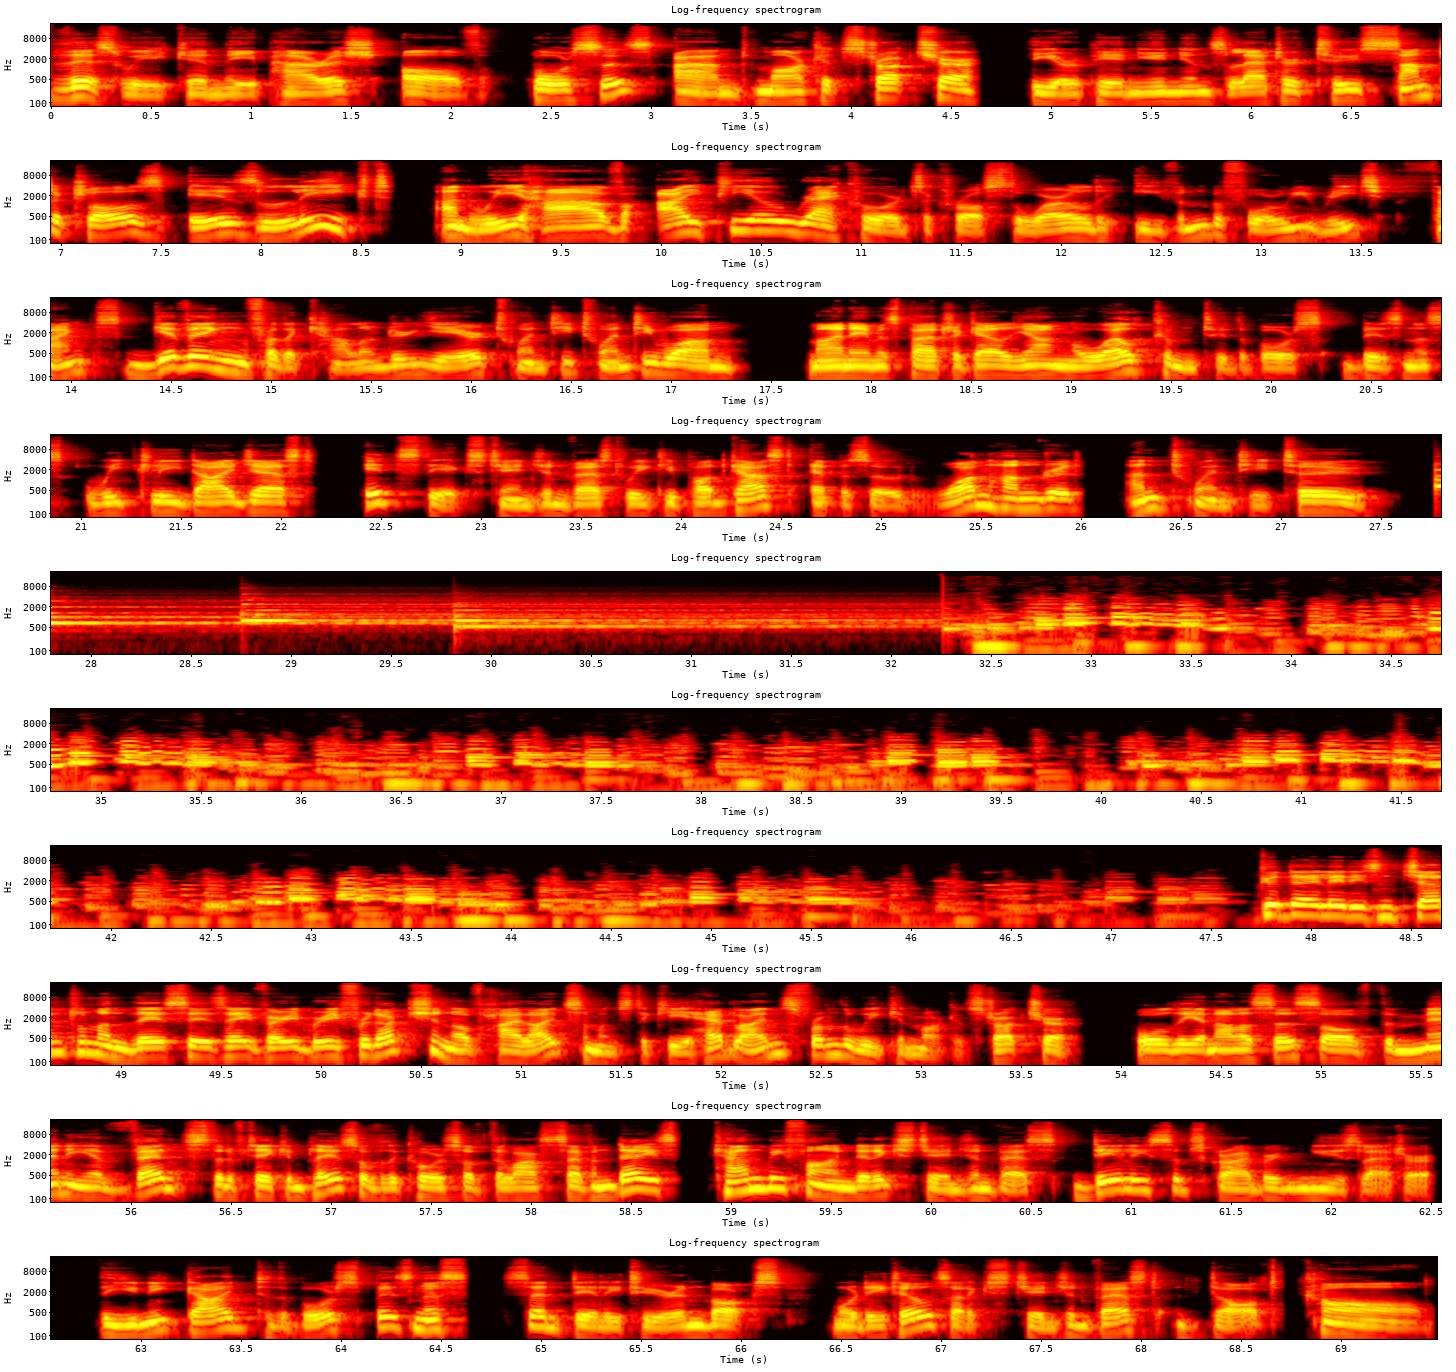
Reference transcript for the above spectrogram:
This week in the parish of Bourses and Market Structure, the European Union's letter to Santa Claus is leaked, and we have IPO records across the world even before we reach Thanksgiving for the calendar year 2021. My name is Patrick L. Young. Welcome to the Bourse Business Weekly Digest. It's the Exchange Invest Weekly Podcast, episode 122. Good day, ladies and gentlemen. This is a very brief reduction of highlights amongst the key headlines from the week in market structure. All the analysis of the many events that have taken place over the course of the last seven days can be found in Exchange Invest's daily subscriber newsletter, the unique guide to the bourse business sent daily to your inbox. More details at exchangeinvest.com.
